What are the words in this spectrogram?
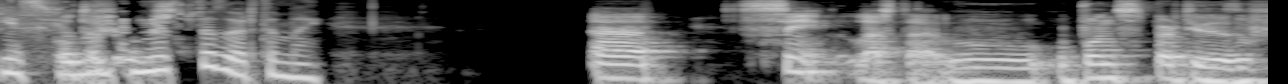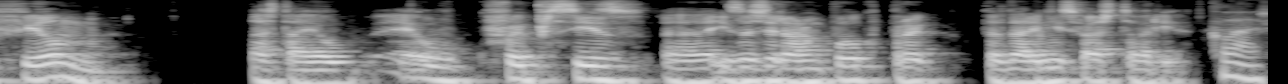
E esse filme Outro é um assustador também. Uh, sim, lá está. O, o ponto de partida do filme lá está, é o, é o que foi preciso uh, exagerar um pouco para, para dar início à história. Claro.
